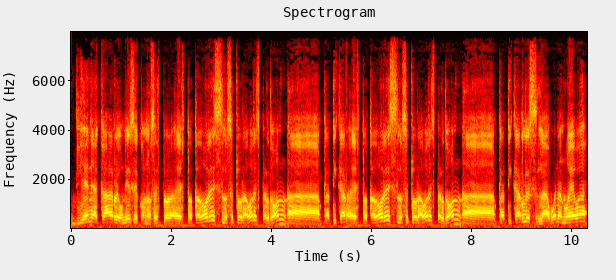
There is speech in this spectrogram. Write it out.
viene acá a reunirse con los explotadores, los exploradores, perdón, a platicar, explotadores, los exploradores, perdón, a platicarles la buena nueva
